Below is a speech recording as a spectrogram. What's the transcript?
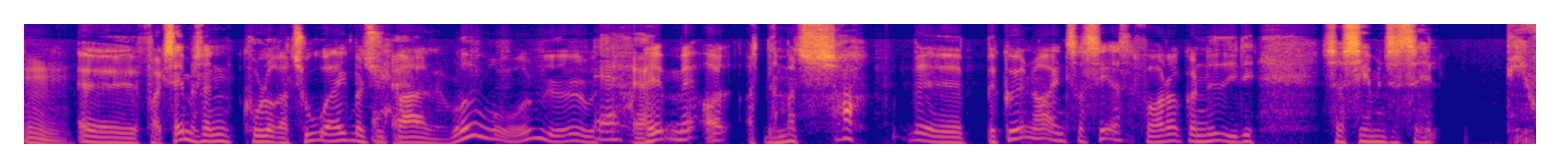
Mm. Øh, for eksempel sådan en koloratur, ikke? Man synes ja. bare... Ja. Men, og, og når man så øh, begynder at interessere sig for det og går ned i det, så siger man til sig selv, det er jo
